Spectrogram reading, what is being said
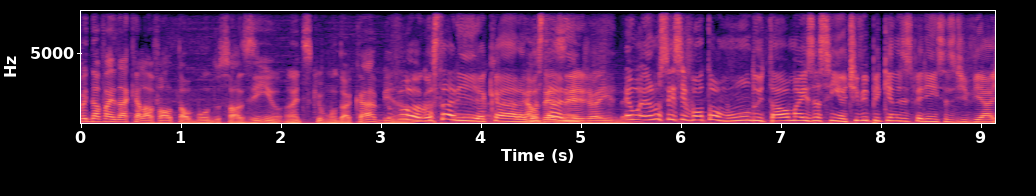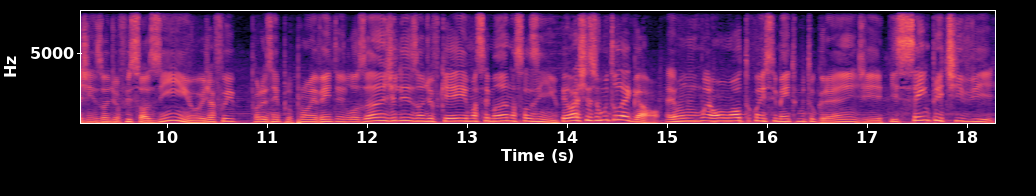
ainda vai dar aquela volta ao mundo sozinho antes que o mundo acabe? Pô, eu gostaria, cara. É um gostaria. desejo ainda. Eu, eu não sei se volta ao mundo e tal, mas assim, eu tive pequenas experiências de viagens onde eu fui sozinho. Eu já fui, por exemplo, pra um evento em Los Angeles, onde eu fiquei uma semana sozinho. Eu acho isso muito legal. É um, é um autoconhecimento muito grande e sempre tive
